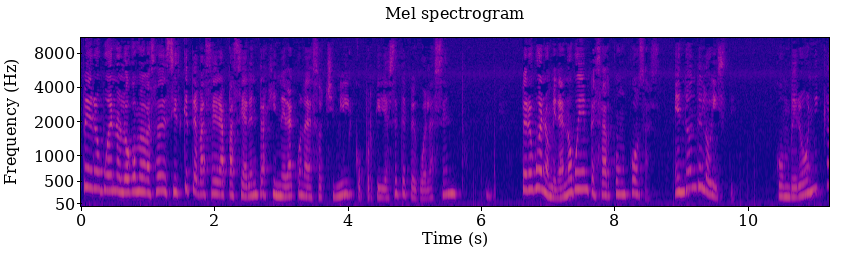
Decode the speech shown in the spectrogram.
Pero bueno, luego me vas a decir que te vas a ir a pasear en trajinera con la de Xochimilco, porque ya se te pegó el acento. Pero bueno, mira, no voy a empezar con cosas. ¿En dónde lo oíste? ¿Con Verónica?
